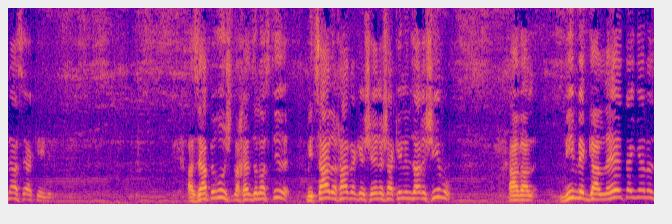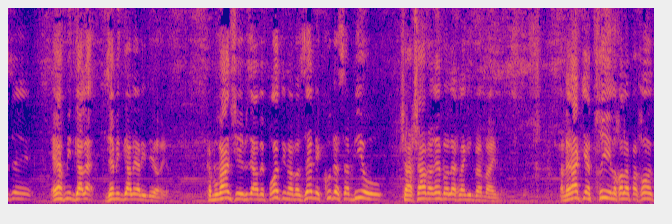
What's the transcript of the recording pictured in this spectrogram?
נעשה הכלים. אז זה הפירוש, לכן זה לא סתירה. מצד אחד כשרש הכלים זה הרשימו, אבל מי מגלה את העניין הזה? איך מתגלה? זה מתגלה על ידי אויר. כמובן שיש בזה הרבה פרוטים, אבל זה נקוד הסביעו שעכשיו הרב הולך להגיד במים. אני רק אתחיל לכל הפחות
